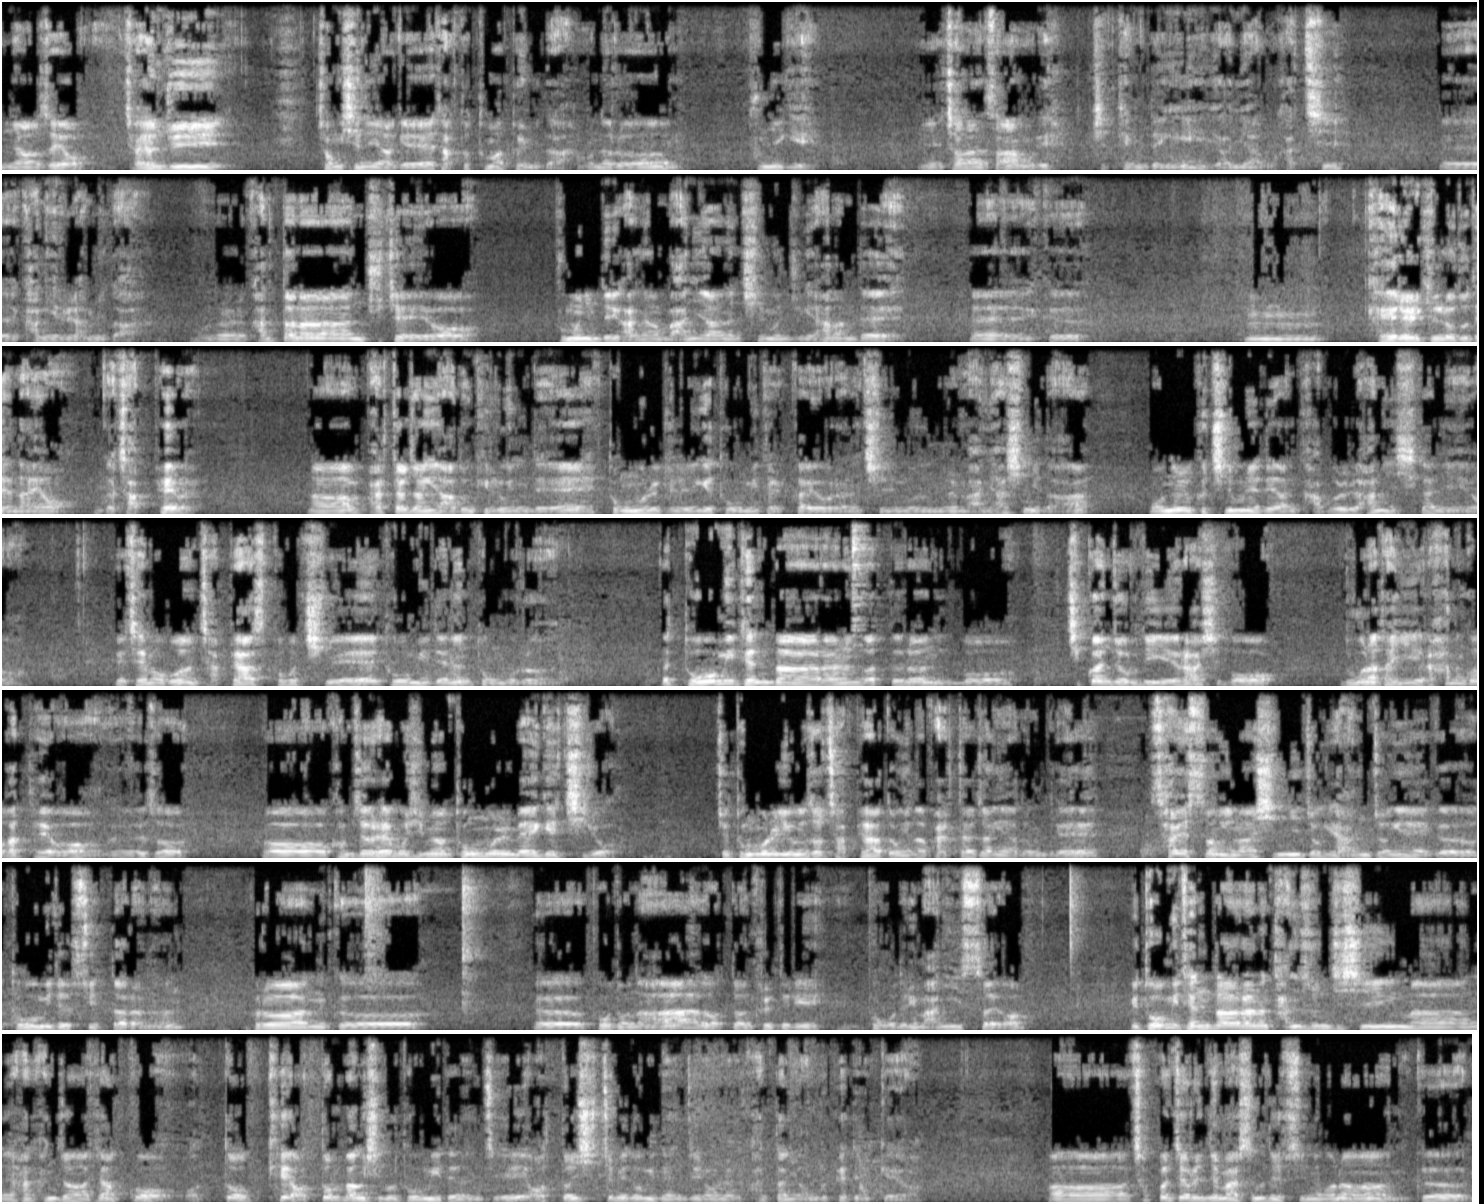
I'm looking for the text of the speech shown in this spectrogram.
안녕하세요. 자연주의 정신의학의 닥터 토마토입니다. 오늘은 분위기 예, 전환상 우리 집댕댕이 연희하고 같이 에, 강의를 합니다. 오늘 간단한 주제예요. 부모님들이 가장 많이 하는 질문 중에 하나인데 에, 그 음, 개를 길러도 되나요? 그러니까 자폐 나 발달장애 아동 기르고 있는데 동물을 기르는 게 도움이 될까요? 라는 질문을 많이 하십니다. 오늘 그 질문에 대한 답을 하는 시간이에요. 그 제목은 자폐 아스퍼거 치료에 도움이 되는 동물은 그러니까 도움이 된다라는 것들은 뭐 직관적으로도 이해를 하시고 누구나 다 이해를 하는 것 같아요. 그래서 어, 검색을 해보시면 동물 매개 치료 즉 동물을 이용해서 자폐 아동이나 발달장애 아동들의 사회성이나 심리적인 안정에 그 도움이 될 수 있다라는 그러한 그 어, 보도나 어떤 글들이 보고들이 많이 있어요. 이 도움이 된다라는 단순 지식만 한정하지 않고 어떻게 어떤 방식으로 도움이 되는지 어떤 시점에 도움이 되는지 오늘 간단히 언급해 드릴게요. 어, 첫 번째로 이제 말씀을 드릴 수 있는 거는 그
